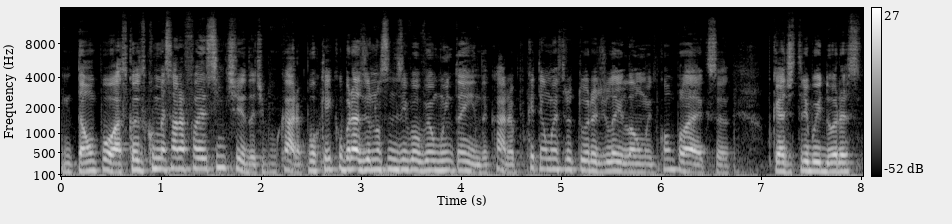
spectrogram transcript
Então, pô, as coisas começaram a fazer sentido. Tipo, cara, por que, que o Brasil não se desenvolveu muito ainda? Cara, porque tem uma estrutura de leilão muito complexa, porque as distribuidoras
